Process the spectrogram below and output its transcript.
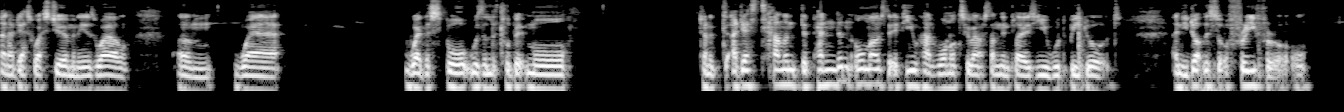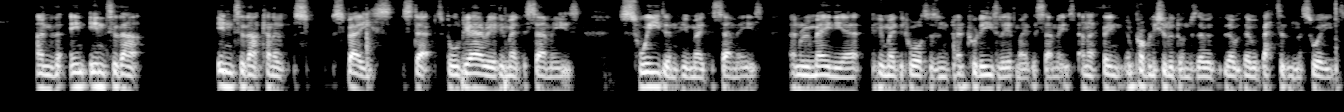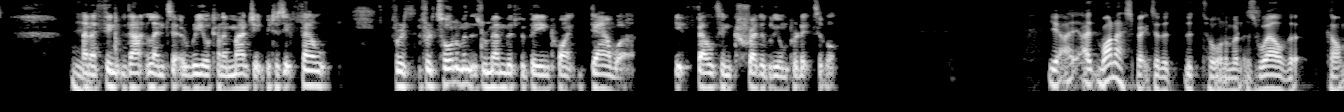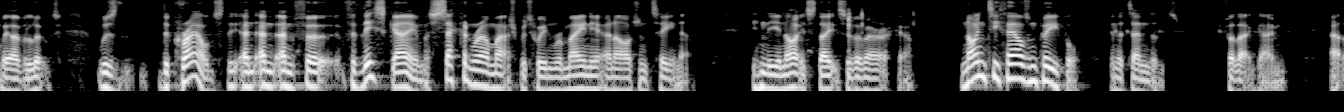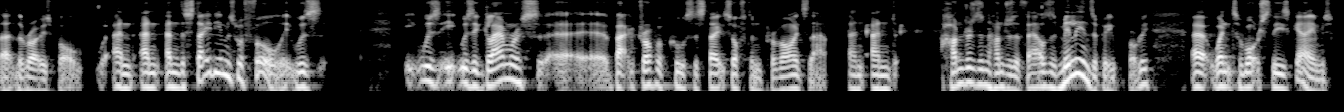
and I guess West Germany as well, um, where where the sport was a little bit more kind of, I guess, talent dependent almost. That if you had one or two outstanding players, you would be good, and you got this sort of free for all, and in, into that into that kind of space stepped Bulgaria, who made the semis, Sweden, who made the semis, and Romania, who made the quarters and, and could easily have made the semis. And I think, and probably should have done, because they were, they were better than the Swedes. Yeah. And I think that lent it a real kind of magic because it felt, for, for a tournament that's remembered for being quite dour, it felt incredibly unpredictable. Yeah, I, I, one aspect of the, the, tournament as well that can't be overlooked was the crowds. The, and, and, and for, for this game, a second round match between Romania and Argentina in the United States of America, 90,000 people in attendance for that game at, at, the Rose Bowl. And, and, and the stadiums were full. It was. It was it was a glamorous uh, backdrop. Of course, the states often provides that, and and hundreds and hundreds of thousands, millions of people probably uh, went to watch these games.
